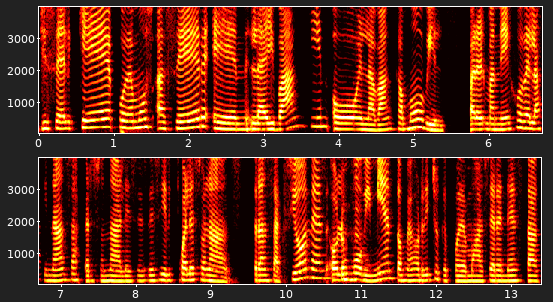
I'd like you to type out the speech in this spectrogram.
Giselle, ¿qué podemos hacer en la e-banking o en la banca móvil? para el manejo de las finanzas personales, es decir, cuáles son las transacciones o los movimientos, mejor dicho, que podemos hacer en estas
